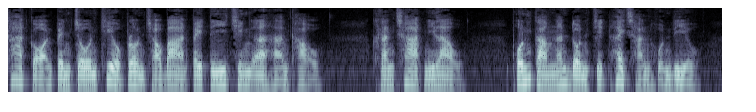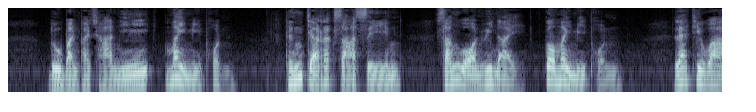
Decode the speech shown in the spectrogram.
ชาติก่อนเป็นโจรเที่ยวปล้นชาวบ้านไปตีชิงอาหารเขา ครั้นชาตินี้เล่า ผลกรรมนั้นดนจิตให้ฉันหนเดียว ดูบรรพชานี้ไม่มีผล ถึงจะรักษาศีล สังวรวินัยก็ไม่มีผล และที่ว่า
